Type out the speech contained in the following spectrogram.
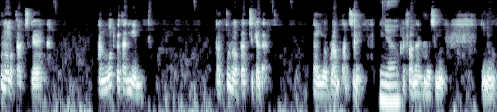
put all of that together. And what better name that put all of that together than your grandpa's name? Yeah, my father's name. You know,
